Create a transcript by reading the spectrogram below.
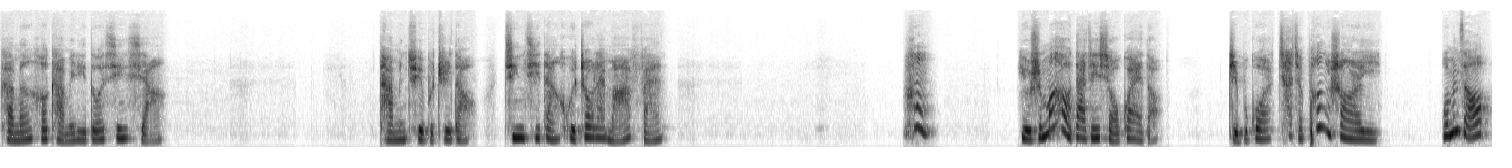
卡门和卡梅利多心想。他们却不知道金鸡蛋会招来麻烦。哼，有什么好大惊小怪的？只不过恰巧碰上而已。我们走。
